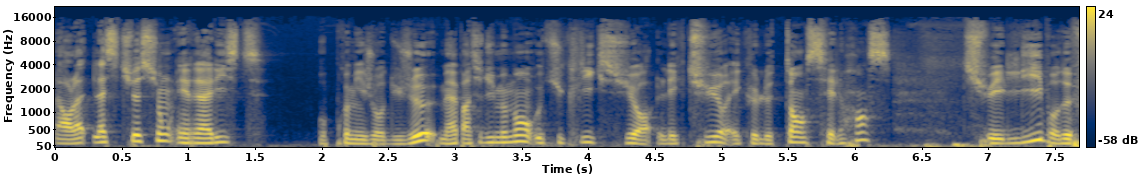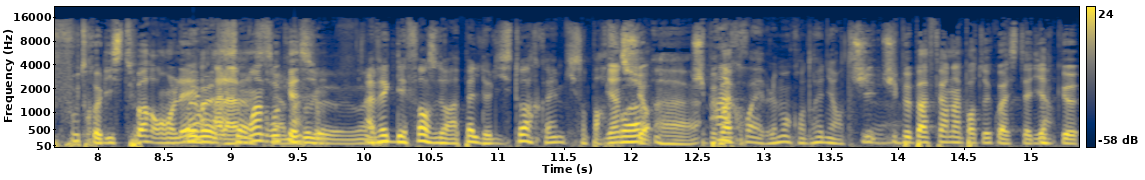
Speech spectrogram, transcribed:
Alors, la, la situation est réaliste au premier jour du jeu, mais à partir du moment où tu cliques sur lecture et que le temps s'élance, tu es libre de foutre l'histoire en l'air Ouais, à la moindre occasion. le- ouais. Avec des forces de rappel de l'histoire quand même qui sont parfois Bien sûr. euh, Tu peux pas- incroyablement contraignantes. tu, Euh, tu peux pas faire n'importe quoi. C'est-à-dire que,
